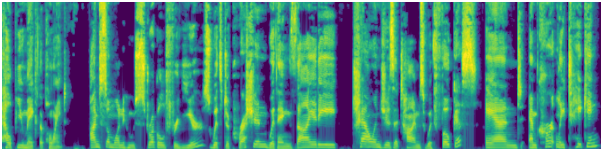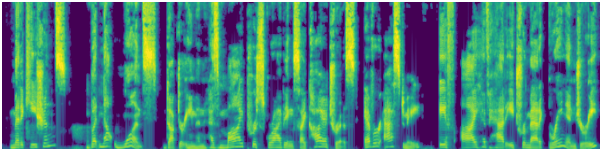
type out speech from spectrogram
help you make the point. I'm someone who struggled for years with depression, with anxiety, challenges at times with focus and am currently taking medications. But not once, Dr. Amen, has my prescribing psychiatrist ever asked me if I have had a traumatic brain injury,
